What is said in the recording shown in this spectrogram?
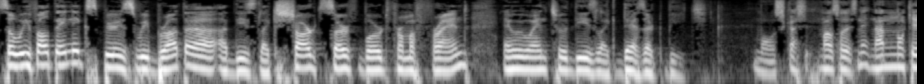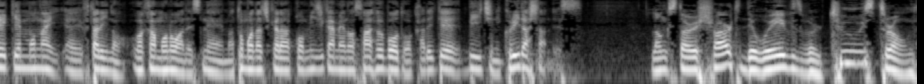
So without any experience, we brought a, a this like short surfboard from a friend, and we went to this like desert beach. もうしかし、まあそうですね、何の経験もない、えー二人の若者はですね、まあ友達からこう短めのサーフボードを借りてビーチに繰り出したんです。 Long story short, the waves were too strong.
